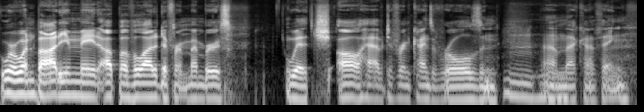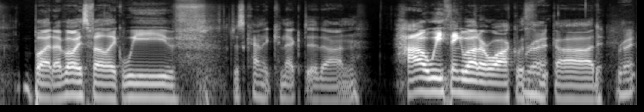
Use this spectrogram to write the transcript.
we're one body made up of a lot of different members, which all have different kinds of roles and Mhm. um, that kind of thing. But I've always felt like we've just kind of connected on how we think about our walk with Right. God, Right.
